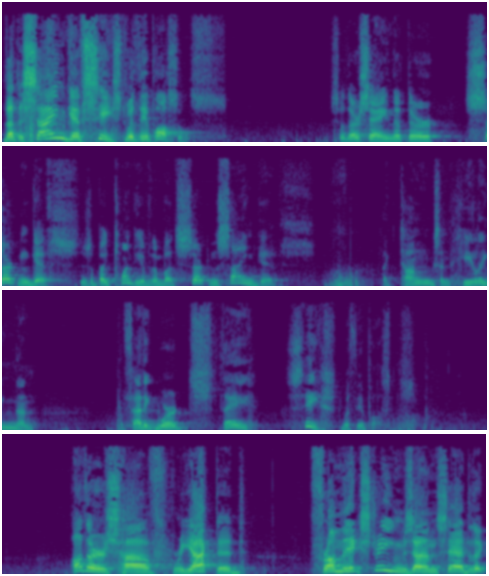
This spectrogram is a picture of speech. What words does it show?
that the sign gifts ceased with the apostles. So they're saying that they're certain gifts, there's about 20 of them, but certain sign gifts, like tongues and healing and prophetic words, they ceased with the apostles. Others have reacted from the extremes and said, look,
